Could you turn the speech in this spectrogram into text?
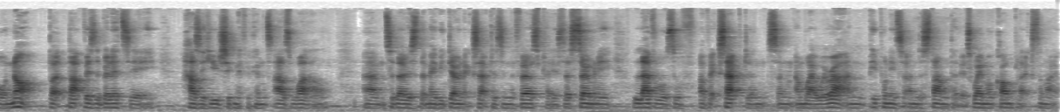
or not, but that visibility has a huge significance as well um, to those that maybe don't accept us in the first place. There's so many levels of, of acceptance and, and where we're at, and people need to understand that it's way more complex than like,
